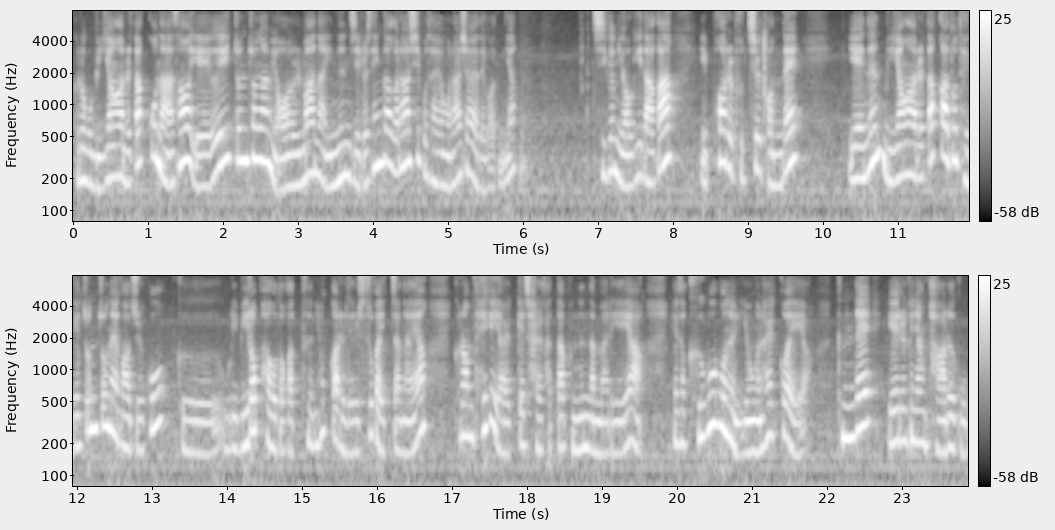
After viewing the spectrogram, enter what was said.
그리고 미경화를 닦고 나서 얘의 쫀쫀함이 얼마나 있는지를 생각을 하시고 사용을 하셔야 되거든요. 지금 여기다가 이 펄을 붙일 건데 얘는 미경화를 닦아도 되게 쫀쫀해가지고 그 우리 mirror 파우더 같은 효과를 낼 수가 있잖아요. 그럼 되게 얇게 잘 갖다 붙는단 말이에요. 그래서 그 부분을 이용을 할 거예요. 근데 얘를 그냥 바르고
